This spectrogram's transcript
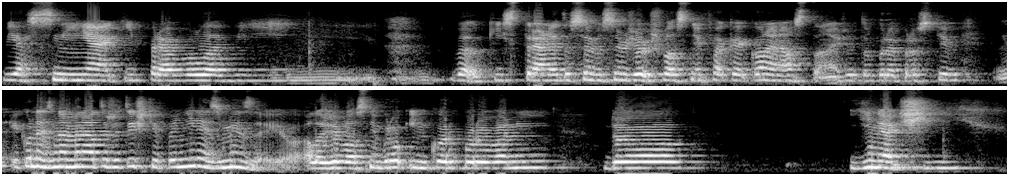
jasný nějaký pravolevý velký strany, to si myslím, že už vlastně fakt jako nenastane, že to bude prostě, jako neznamená to, že ty štěpení nezmizejí, jo, ale že vlastně budou inkorporovaný do jinačích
